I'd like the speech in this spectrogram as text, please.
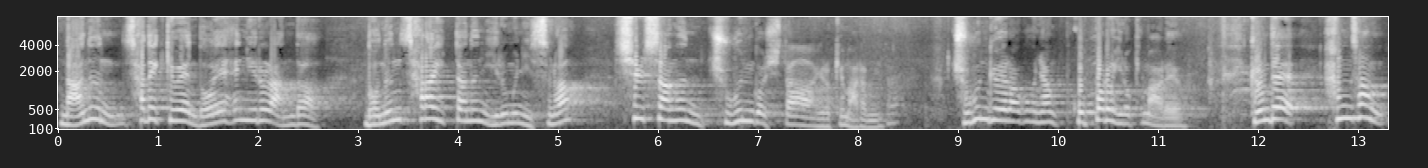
나는 사데 교회 너의 행위를 안다. 너는 살아 있다는 이름은 있으나 실상은 죽은 것이다 이렇게 말합니다. 죽은 교회라고 그냥 곧바로 이렇게 말해요. 그런데 항상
